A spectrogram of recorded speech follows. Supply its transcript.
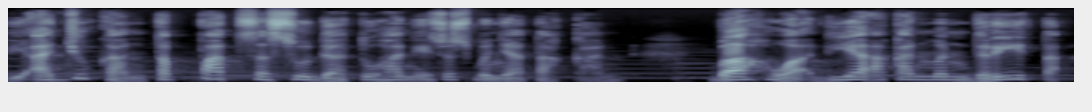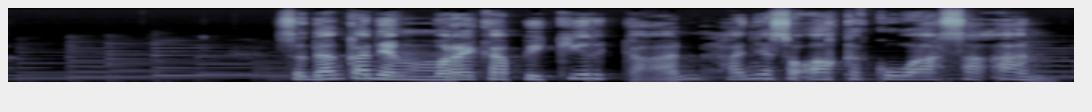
diajukan tepat sesudah Tuhan Yesus menyatakan bahwa Dia akan menderita Sedangkan yang mereka pikirkan hanya soal kekuasaan.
